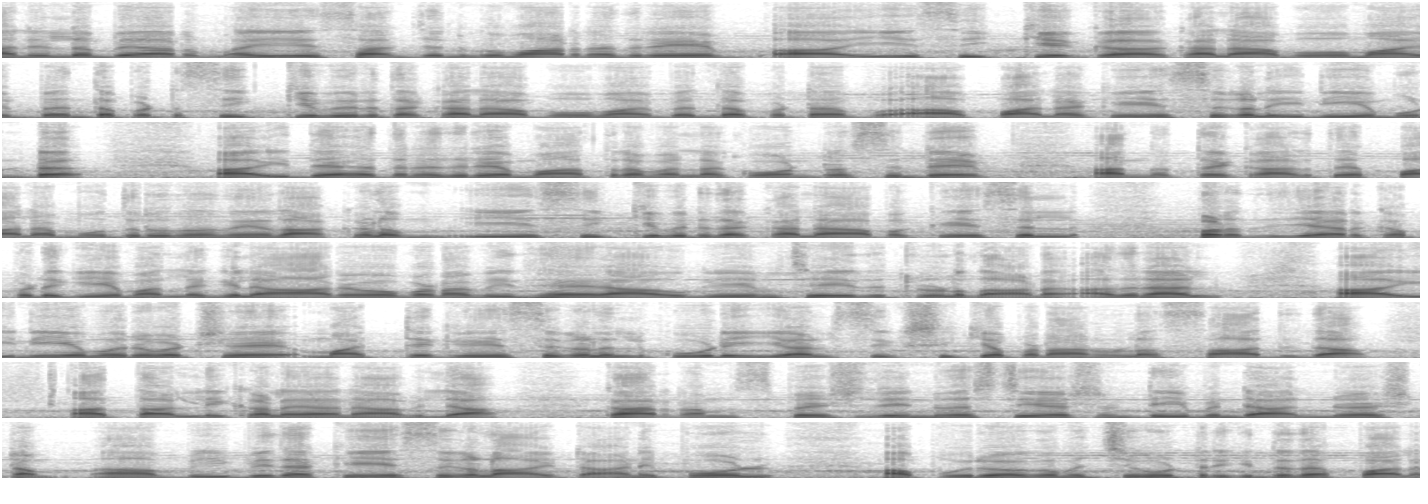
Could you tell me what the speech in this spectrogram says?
അനിൽ നമ്പ്യാർ ഈ സഞ്ജൻ കുമാറിനെതിരെ ഈ സിഖ് കലാപവുമായി ബന്ധപ്പെട്ട് സിഖ് വിരുദ്ധ കലാപവുമായി ബന്ധപ്പെട്ട പല കേസുകൾ ഇനിയുമുണ്ട്. ഇദ്ദേഹത്തിനെതിരെ മാത്രമല്ല കോൺഗ്രസിന്റെ അന്നത്തെ കാലത്തെ പല മുതിർന്ന നേതാക്കളും ഈ സിഖ് വിരുദ്ധ കലാപ കേസിൽ പ്രതി ചേർക്കപ്പെടുകയും അല്ലെങ്കിൽ ആരോപണ വിധേയരാവുകയും ചെയ്തിട്ടുള്ളതാണ്. അതിനാൽ ഇനിയും ഒരുപക്ഷെ മറ്റ് കേസുകളിൽ കൂടി ഇയാൾ ശിക്ഷിക്കപ്പെടാനുള്ള സാധ്യത തള്ളിക്കളയാനാവില്ല. കാരണം സ്പെഷ്യൽ ഇൻവെസ്റ്റിഗേഷൻ ടീമിന്റെ അന്വേഷണം വിവിധ കേസുകളായിട്ടാണ് ഇപ്പോൾ പുരോഗമിച്ചുകൊണ്ടിരിക്കുന്നത്. പല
